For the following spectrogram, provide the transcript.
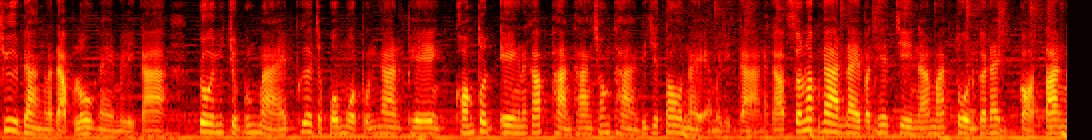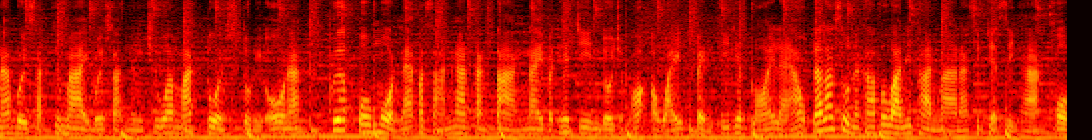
ชื่อดังระดับโลกในอเมริกา โดยมีจุดมุ่งหมายเพื่อจะโปรโมทผลงานเพลงของตนเองนะครับผ่านทางช่องทางดิจิทัลในอเมริกานะครับสำหรับงานในประเทศจีนนะมาร์คตวนก็ได้ก่อตั้งนะบริษัทขึ้นมาอีกบริษัทหนึ่งชื่อว่ามาร์คตวนสตูดิโอนะเพื่อโปรโมทและประสานงานต่างๆ ในประเทศจีนโดยเฉพาะเอาไว้เป็นที่เรียบร้อยแล้ว และล่าสุดนะครับเมื่อวานที่ผ่านมานะ 17 สิงหาคม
